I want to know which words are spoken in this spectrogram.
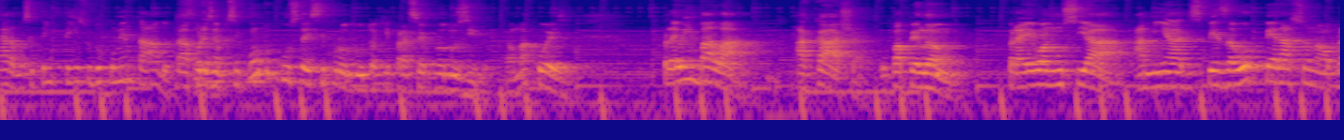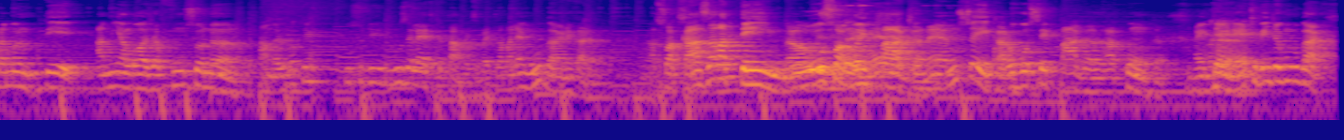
cara, você tem que ter isso documentado, tá? Por exemplo, assim, quanto custa esse produto aqui para ser produzido? É uma coisa. Para eu embalar a caixa, o papelão, para eu anunciar a minha despesa operacional para manter a minha loja funcionando. Ah, mas eu não tenho custo de luz elétrica, tá? Mas você vai trabalhar em algum lugar, né, cara? A sua casa ela tem, ou sua mãe paga, né? né? Não sei, cara, ou você paga a conta. A internet vem de algum lugar.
